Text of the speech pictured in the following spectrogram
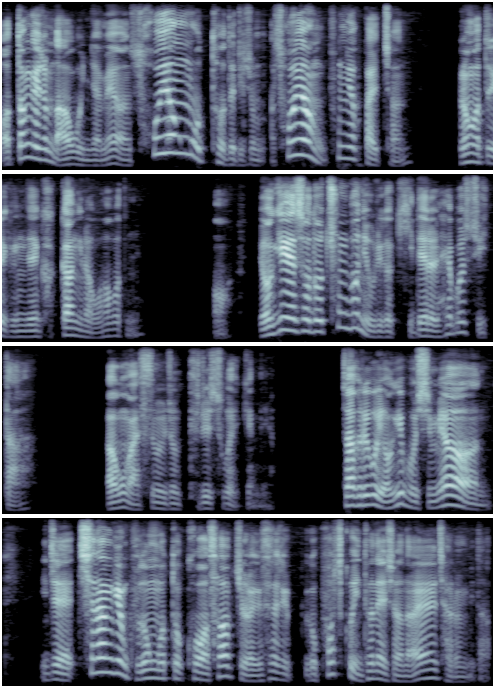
어떤 게 좀 나오고 있냐면 소형 모터들이 좀 소형 풍력 발전 그런 것들이 굉장히 각광이라고 하거든요. 어, 여기에서도 충분히 우리가 기대를 해볼 수 있다. 라고 말씀을 좀 드릴 수가 있겠네요. 자, 그리고 여기 보시면 이제 친환경 구동 모터 코어 사업 전략이 사실 이거 포스코 인터내셔널 자료입니다.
